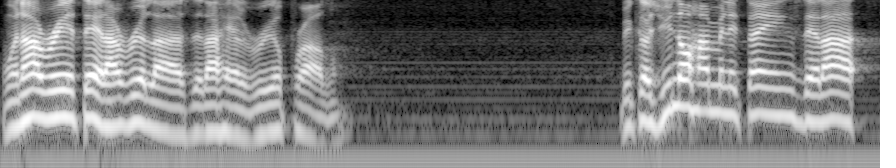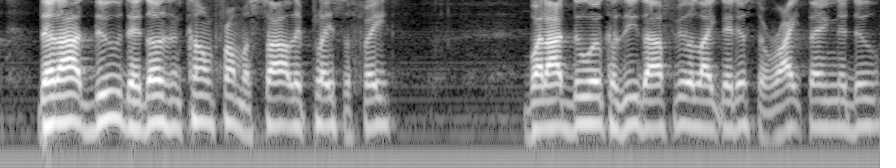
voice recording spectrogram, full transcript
When I read that, I realized that I had a real problem. Because you know how many things that I that I do that doesn't come from a solid place of faith, but I do it because either I feel like that it's the right thing to do,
